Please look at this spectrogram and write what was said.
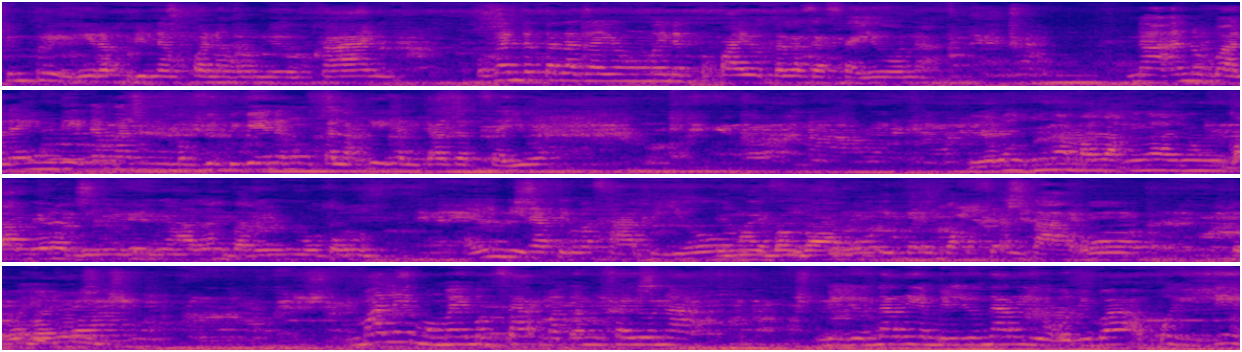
Siyempre, hirap din ang panahon ngayon kan. Maganda talaga yung may nagpapayo talaga sa'yo na na ano ba, na hindi naman magbibigay ng kalakihan kagad sa'yo. Pero rin nga, malaki nga yung camera. Binigay niya nga lang pati yung motor. Ay, hindi natin masabi yun. Yung mga ibang gamit. oo, Iba-iba kasi ang tao. Iba-iba. ganun. Malay mo, may magsa mag-ano sa'yo na milyonaryo, milyonaryo, o di ba? Ah, Pwede.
